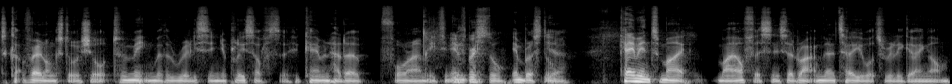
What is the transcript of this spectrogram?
to cut a very long story short, to a meeting with a really senior police officer who came and had a four hour meeting In me. Bristol? In Bristol Yeah. came into my my office and he said, Right, I'm going to tell you what's really going on.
